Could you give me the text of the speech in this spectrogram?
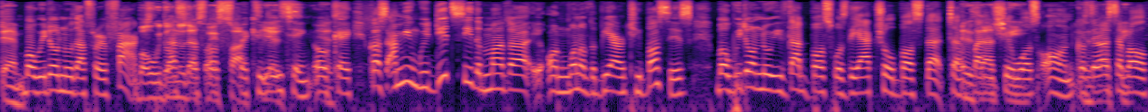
them. But we don't know that for a fact. But we don't That's know that just for a us fact, yes, speculating. yes. Okay. Because, I mean, we did see the mother on one of the BRT buses, but we don't know if that bus was the actual bus that uh, Exactly. Was on. Because there are several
